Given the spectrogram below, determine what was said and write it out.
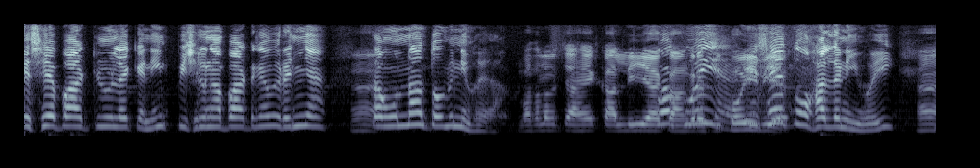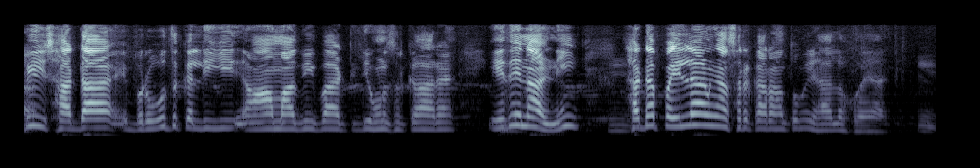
ਇਸੇ ਪਾਰਟੀ ਨੂੰ ਲੈ ਕੇ ਨਹੀਂ ਪਿਛਲੀਆਂ ਪਾਰਟੀਆਂ ਵੀ ਰਹੀਆਂ ਤਾਂ ਉਹਨਾਂ ਤੋਂ ਵੀ ਨਹੀਂ ਹੋਇਆ। ਮਤਲਬ ਚਾਹੇ ਕਾਲੀ ਆ ਕਾਂਗਰਸੀ ਕੋਈ ਵੀ ਕਿਸੇ ਹੈ। ਤੋਂ ਹੱਲ ਨਹੀਂ ਹੋਈ ਵੀ ਸਾਡਾ ਵਿਰੋਧ ਕੱਲੀ ਆਮ ਆਦਮੀ ਪਾਰਟੀ ਦੀ ਹੁਣ ਸਰਕਾਰ ਹੈ ਇਹਦੇ ਨਾਲ ਨਹੀਂ ਸਾਡਾ ਪਹਿਲਾਂ ਵਾਲੀਆਂ ਸਰਕਾਰਾਂ ਤੋਂ ਵੀ ਹੱਲ ਹੋਇਆ ਹੂੰ,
